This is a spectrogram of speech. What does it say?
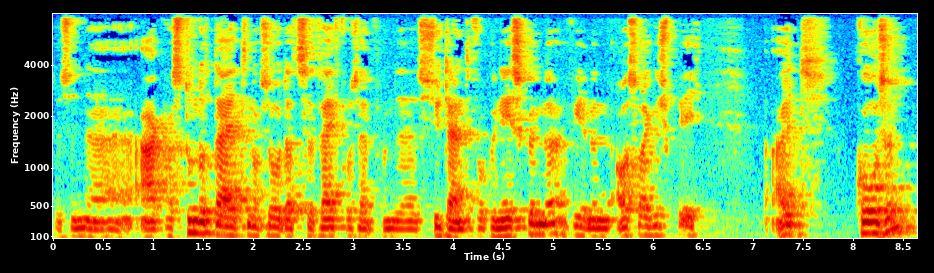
Dus in uh, Aken was toen de tijd nog zo dat ze 5% van de studenten voor geneeskunde via een uitwaaigesprek uitkozen.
